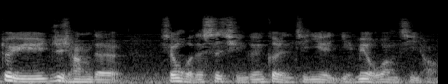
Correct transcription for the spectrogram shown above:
对于日常的生活的事情跟个人经验也没有忘记哈。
